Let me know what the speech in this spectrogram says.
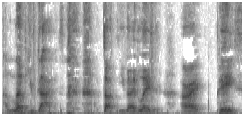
I love you guys. I'll talk to you guys later. All right. Peace.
